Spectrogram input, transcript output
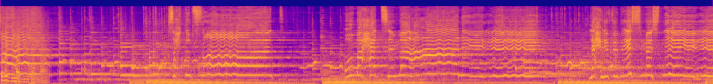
صدق مظلومه باسم سنين.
